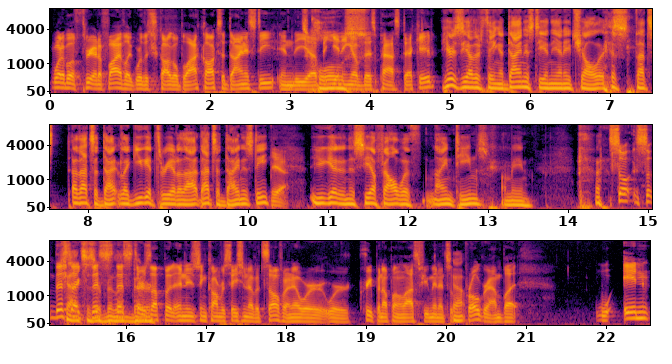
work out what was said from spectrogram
What about three out of five? Like were the Chicago Blackhawks a dynasty in the uh, beginning of this past decade? Here's the other thing: a dynasty in the NHL is that's uh, that's a dy- like you get three out of that. That's a dynasty. Yeah. You get in the CFL with nine teams. I mean, So, so this like this this stirs up an interesting conversation of itself. I know we're we're creeping up on the last few minutes of Yeah. the program, but in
